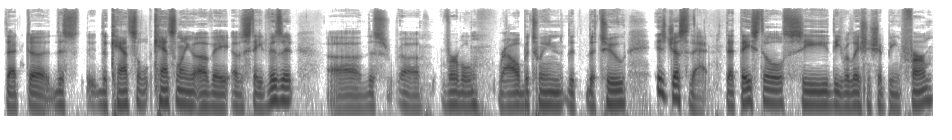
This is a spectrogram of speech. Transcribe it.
that uh, this the cancel canceling of a of a state visit, uh, this uh, verbal row between the the two is just that that they still see the relationship being firm,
